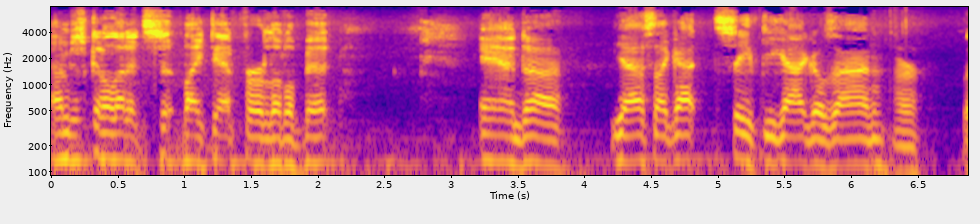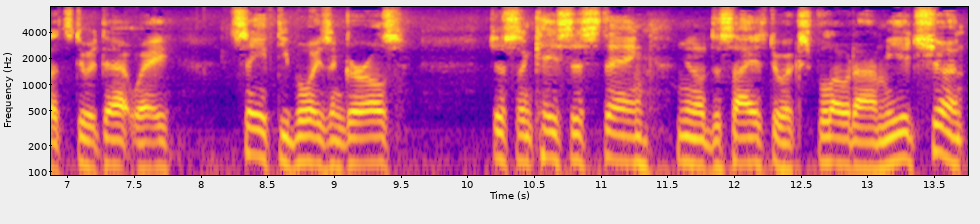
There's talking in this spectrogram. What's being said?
I'm just going to let it sit like that for a little bit. And, uh, yes, I got safety goggles on, or let's do it that way. Safety, boys and girls just in case this thing, you know, decides to explode on me. It shouldn't.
